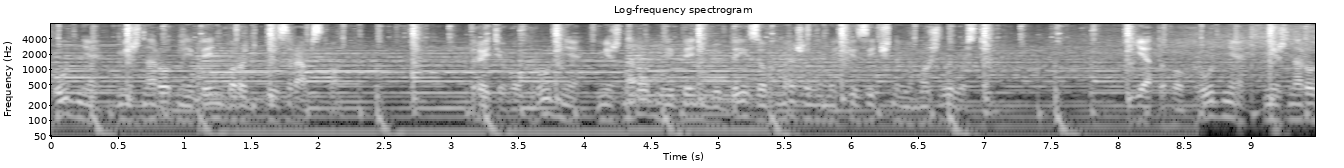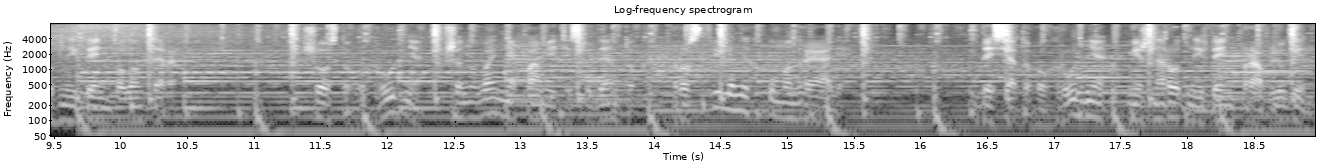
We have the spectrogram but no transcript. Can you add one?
грудня Міжнародний день боротьби з рабством. 3 грудня Міжнародний день людей з обмеженими фізичними можливостями. 5 грудня Міжнародний день волонтера. 6 грудня вшанування пам'яті студенток, розстріляних у Монреалі. 10 грудня Міжнародний день прав людини.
